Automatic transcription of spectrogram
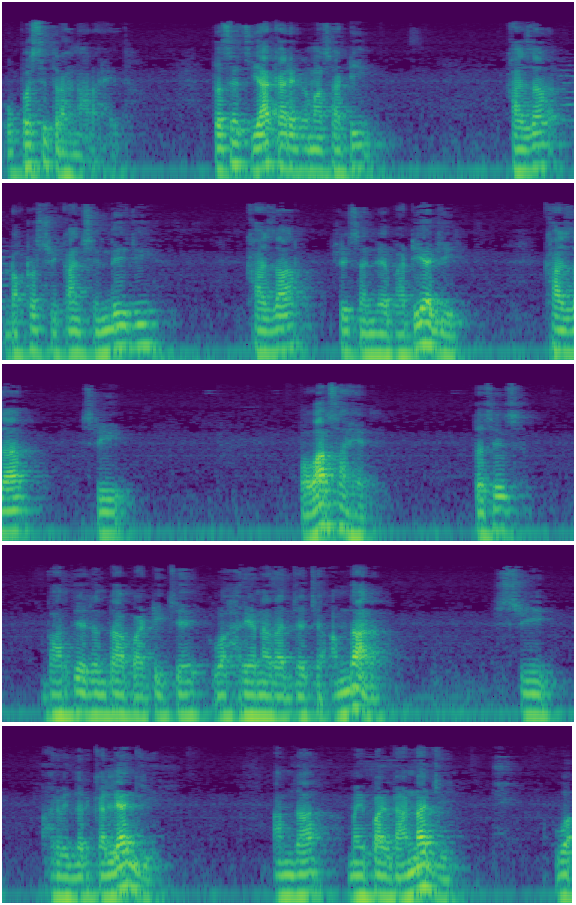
उपस्थित राहणार आहेत. तसेच या कार्यक्रमासाठी खासदार डॉक्टर श्रीकांत शिंदेजी खासदार श्री संजय भाटियाजी खासदार श्री पवारसाहेब तसेच भारतीय जनता पार्टीचे व हरियाणा राज्याचे आमदार श्री हरविंदर कल्याणजी आमदार मैपाल दांडाजी व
